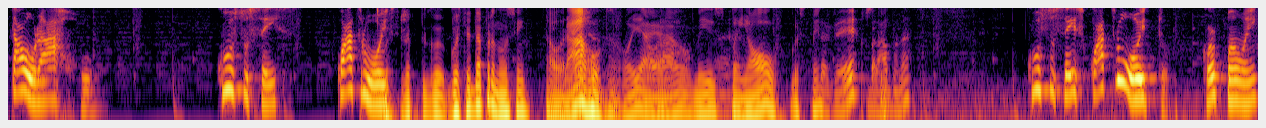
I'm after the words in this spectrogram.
Taurarro. Custo 6, 4-8. Gostei da, go- gostei da pronúncia, hein? Taurarro. Olha, é meio espanhol. Gostei. Você vê? Brabo, né? Custo 6, 4-8. Corpão, hein?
